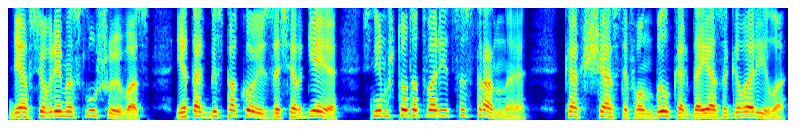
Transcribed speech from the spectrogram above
Я все время слушаю вас. Я так беспокоюсь за Сергея. С ним что-то творится странное. Как счастлив он был, когда я заговорила,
